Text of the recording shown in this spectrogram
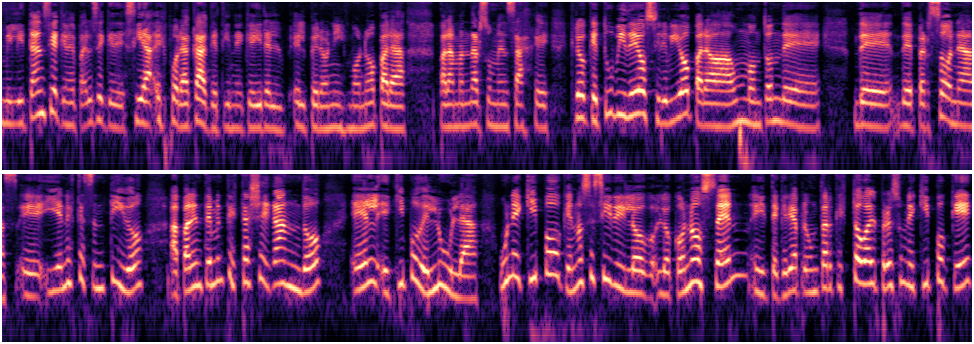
militancia que me parece que decía es por acá que tiene que ir el, peronismo, ¿no? Para, para mandar su mensaje. Creo que tu video sirvió para un montón de, personas. Eh, y en este sentido, aparentemente está llegando el equipo de Lula. Un equipo que no sé si lo, lo conocen, y te quería preguntar, Cristóbal, pero es un equipo que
